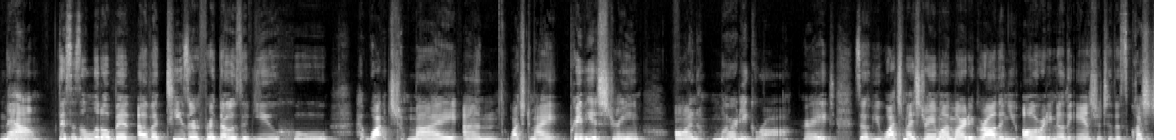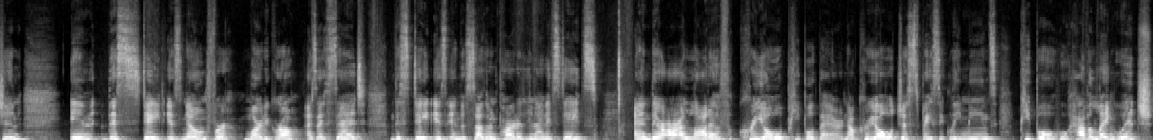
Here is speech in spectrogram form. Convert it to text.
Now, this is a little bit of a teaser for those of you who watched my um, watched my previous stream on Mardi Gras, right? So if you watch my stream on Mardi Gras, then you already know the answer to this question. In this state is known for Mardi Gras, as I said. This state is in the southern part of the United States and there are a lot of Creole people there. Now, Creole just basically means people who have a language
